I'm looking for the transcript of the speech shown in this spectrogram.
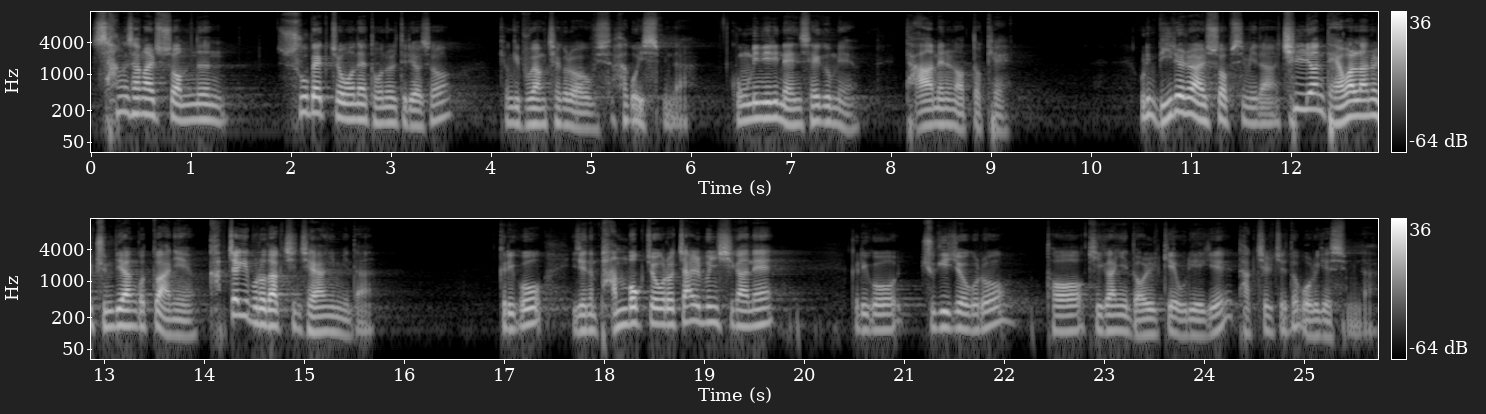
상상할 수 없는 수백조 원의 돈을 들여서 경기 부양책을 하고 있습니다. 국민들이 낸 세금이에요. 다음에는 어떻게? 우리 미래를 알 수 없습니다. 7년 대환란을 준비한 것도 아니에요. 갑자기 불어닥친 재앙입니다. 그리고 이제는 반복적으로 짧은 시간에 그리고 주기적으로 더 기간이 넓게 우리에게 닥칠지도 모르겠습니다.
